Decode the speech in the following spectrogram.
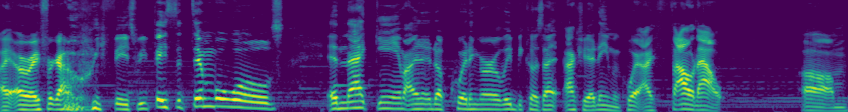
I already forgot who we faced. We faced the Timberwolves. In that game, I ended up quitting early because I... Actually, I didn't even quit. I fouled out. Um,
